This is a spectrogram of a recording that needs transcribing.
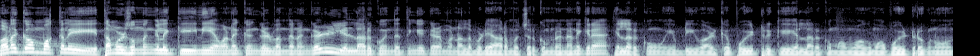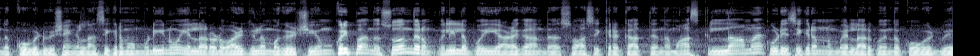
வணக்கம் மக்களே. தமிழ் சொந்தங்களுக்கு இனிய வணக்கங்கள் வந்தனங்கள். எல்லாருக்கும் இந்த திங்கக்கிழமை நல்லபடியாக ஆரம்பிச்சிருக்கும்னு நினைக்கிறேன். எல்லாருக்கும் எப்படி வாழ்க்கை போயிட்டுருக்கு எல்லாருக்கும் அமோகமாக போயிட்டுருக்கணும் இந்த கோவிட் விஷயங்கள்லாம் சீக்கிரமாக முடியணும் எல்லாரோட வாழ்க்கையிலும் மகிழ்ச்சியும். குறிப்பாக இந்த சுதந்திரம் வெளியில் போய் அழகாக அந்த சுவாசிக்கிற காற்று இந்த மாஸ்க் இல்லாமல் கூடிய சீக்கிரம் நம்ம எல்லாருக்கும் இந்த கோவிட் வே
